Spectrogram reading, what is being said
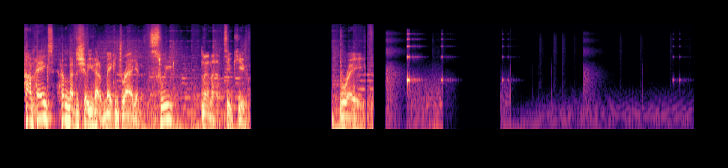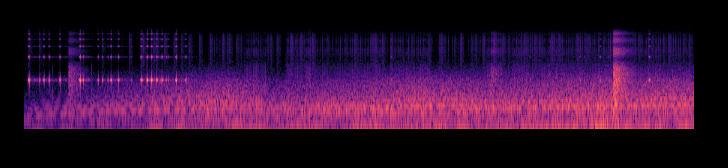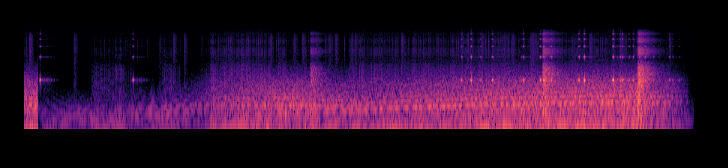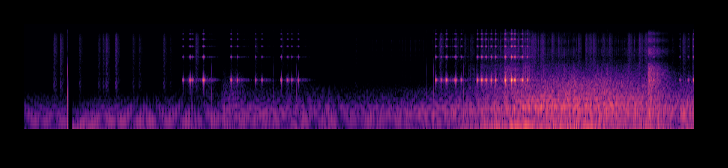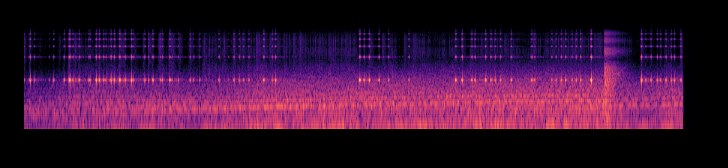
I'm Hanks. I'm about to show you how to make a dragon. Sweet? No, no, too cute.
